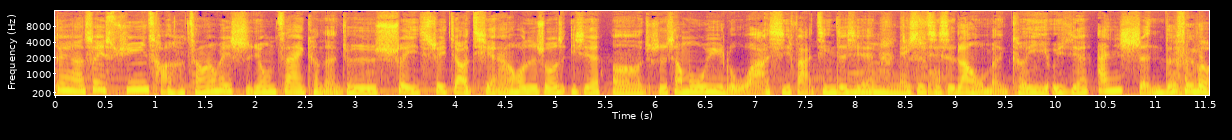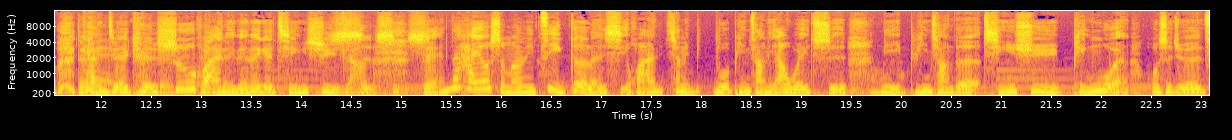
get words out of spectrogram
对啊，所以薰衣草常常会使用在可能就是睡睡觉前啊，或者说一些呃，就是像沐浴乳啊、洗发精这些，就是其实让我们可以有一些安神的那种感觉，可以舒缓你的那个情绪，这样是是是。对，那还有什么你自己个人喜欢？像你如果平常你要维持你平常的情绪平稳，或是觉得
